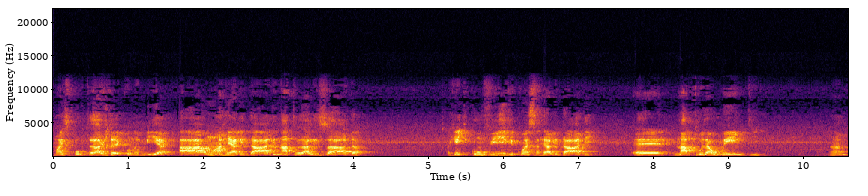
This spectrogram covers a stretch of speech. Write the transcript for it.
mas por trás da economia há uma realidade naturalizada. A gente convive com essa realidade é, naturalmente. Né?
